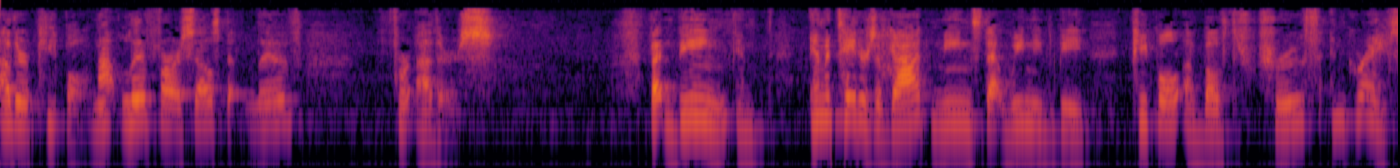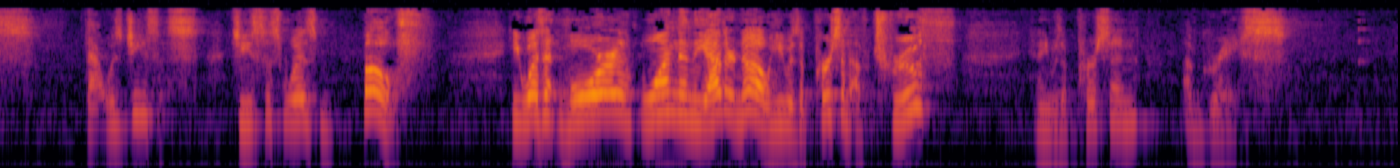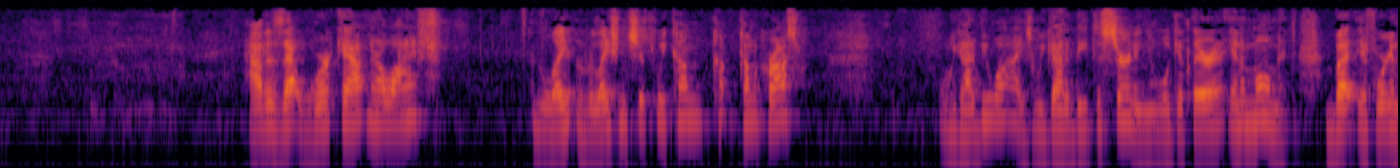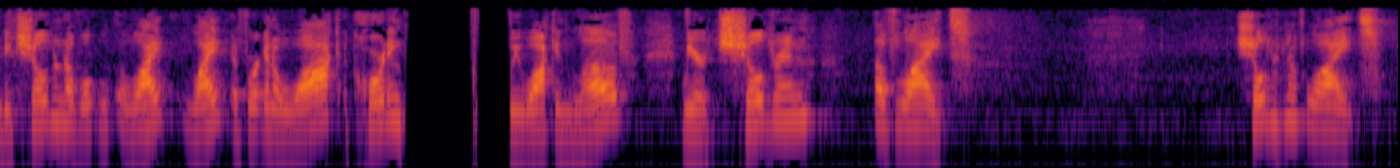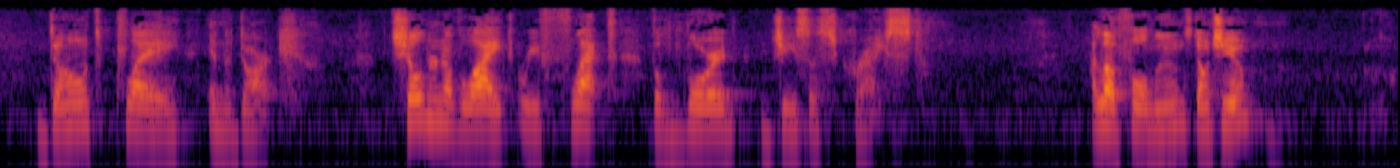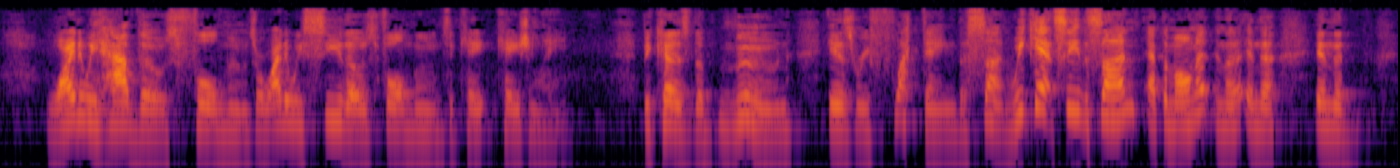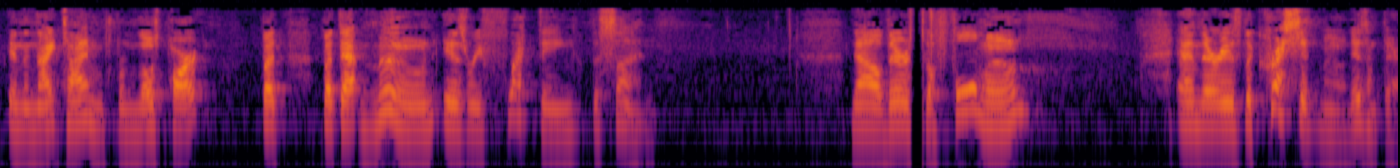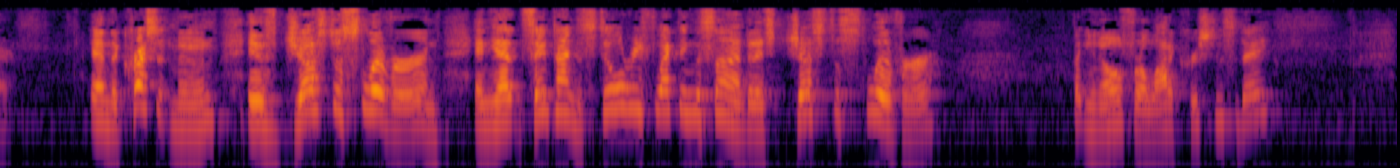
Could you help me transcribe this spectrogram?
other people, not live for ourselves, but live for others. But being imitators of God means that we need to be people of both truth and grace. That was Jesus. Jesus was both. He wasn't more one than the other. No, he was a person of truth and he was a person of grace. How does that work out in our life? In the relationships we come, come across, we got to be wise. We got to be discerning, and we'll get there in a moment. But if we're going to be children of light, light, if we're going to walk according to we walk in love, we are children of light. Children of light don't play in the dark. Children of light reflect the Lord Jesus Christ. I love full moons, don't you? Why do we have those full moons, or why do we see those full moons occasionally? Because the moon is reflecting the sun. We can't see the sun at the moment in the in the in the in the nighttime from most part, but but that moon is reflecting the sun. Now there's the full moon and there is the crescent moon, isn't there? And the crescent moon is just a sliver, and, and yet at the same time it's still reflecting the sun, but it's just a sliver. But you know, for a lot of Christians today,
